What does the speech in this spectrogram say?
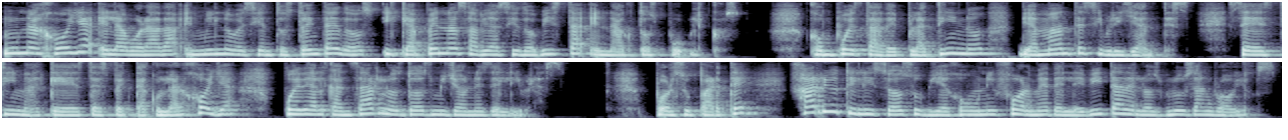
Una joya elaborada en 1932 y que apenas había sido vista en actos públicos. Compuesta de platino, diamantes y brillantes, se estima que esta espectacular joya puede alcanzar los 2 millones de libras. Por su parte, Harry utilizó su viejo uniforme de levita de los Blues and Royals,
